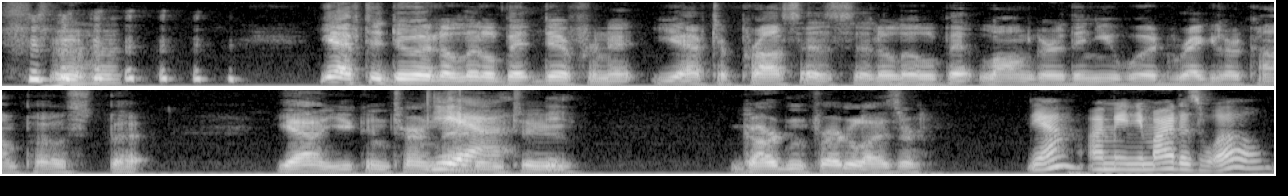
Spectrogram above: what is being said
Mhm. you have to do it a little bit different. It, you have to process it a little bit longer than you would regular compost. But yeah, you can turn that Yeah. into garden fertilizer. Yeah, I mean, you might as well.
